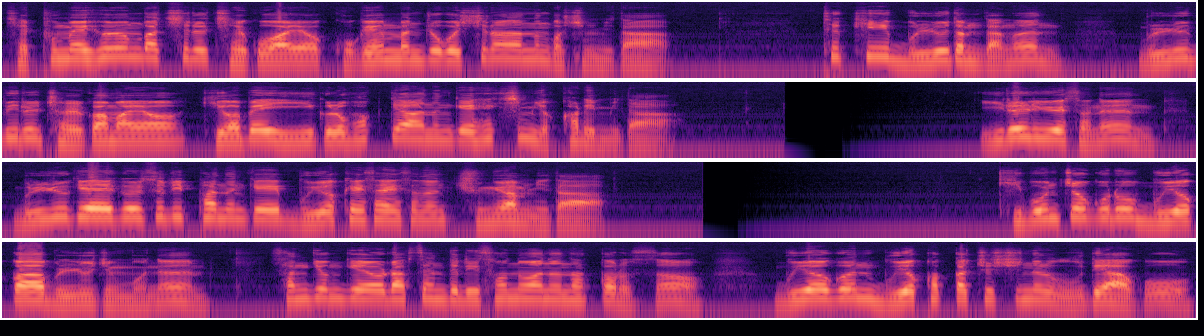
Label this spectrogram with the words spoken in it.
제품의 효용 가치를 제고하여 고객 만족을 실현하는 것입니다. 특히 물류 담당은 물류비를 절감하여 기업의 이익을 확대하는 게 핵심 역할입니다. 이를 위해서는 물류 계획을 수립하는 게 무역회사에서는 중요합니다. 기본적으로 무역과 물류 직무는 상경계열 학생들이 선호하는 학과로서 무역은 무역학과 출신을 우대하고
